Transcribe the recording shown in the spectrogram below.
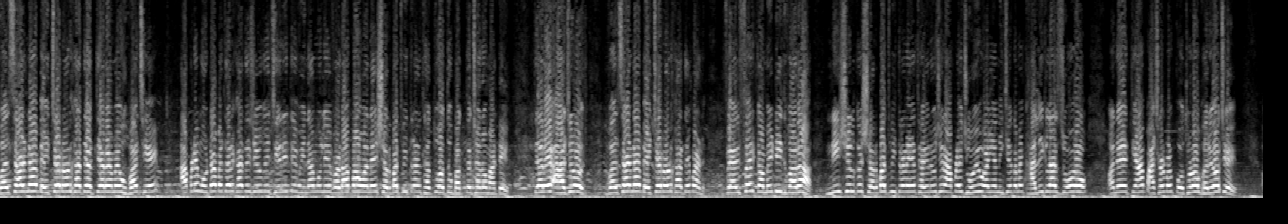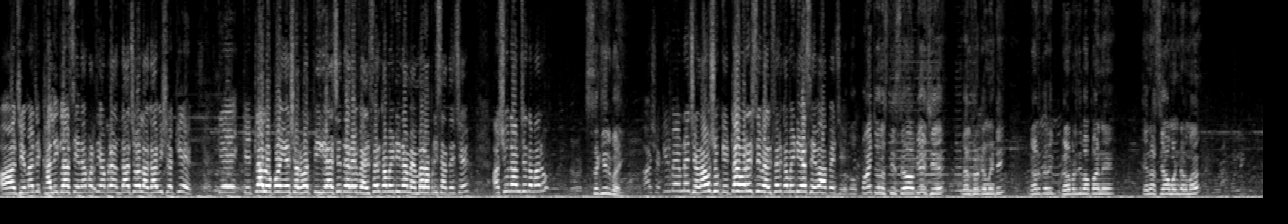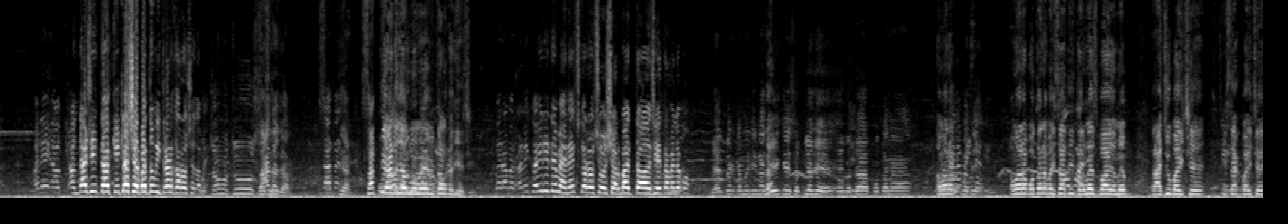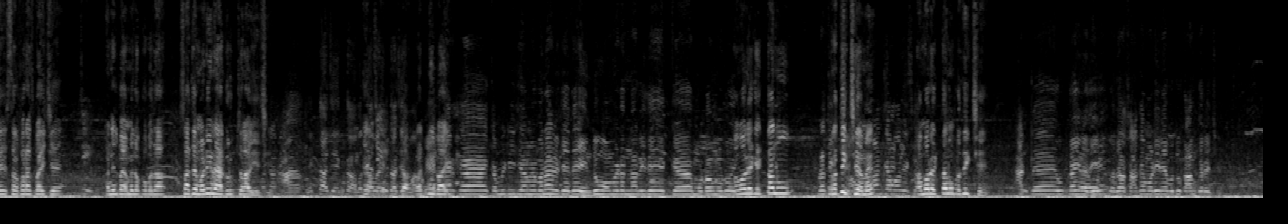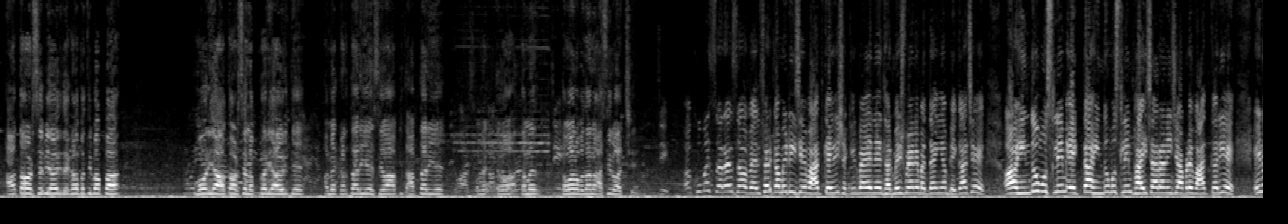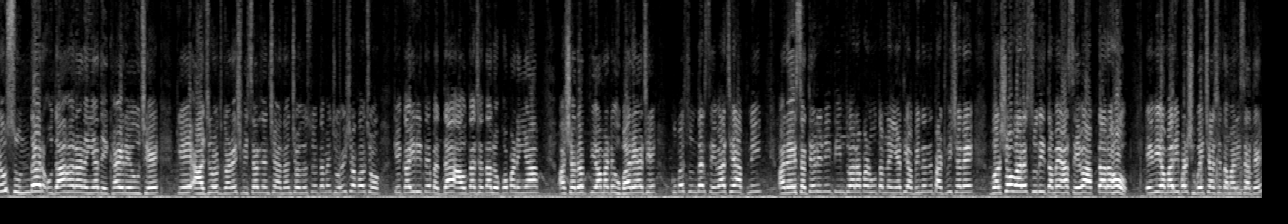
વલસાડના બેચર રોડ ખાતે અત્યારે અમે ઊભા છીએ. આપણે મોટા બજાર ખાતે જોયું કે જે રીતે વિનામૂલ્યે વડાપાવ અને શરબત વિતરણ થતું હતું ભક્તજનો માટે, ત્યારે આજરોજ વલસાડના બેચર રોડ ખાતે પણ વેલફેર કમિટી દ્વારા નિઃશુલ્ક શરબત વિતરણ અહીંયા થઈ રહ્યું છે. આપણે જોયું, અહીંયા નીચે તમે ખાલી ગ્લાસ જોયો અને ત્યાં પાછળ પણ કોથળો ભર્યો છે. જેમાં જે ખાલી ગ્લાસ એના પરથી આપણે અંદાજો લગાવી શકીએ કે કેટલા લોકો અહીંયા શરબત પી ગયા છે. ત્યારે વેલફેર કમિટીના મેમ્બર આપણી સાથે છે. શું નામ છે તમારું? સગીરભાઈ. શકીરભાઈ એમને જણાવશો કેટલા વર્ષથી વેલફેર કમિટી આ સેવા આપે છે? તો પાંચ વર્ષથી સેવા આપીએ છીએ વેલફેર કમિટી ગણપતિ ગણપતિ બાપાને એના સેવા મંડળમાં. અને અંદાજિત કેટલા શરબતનું વિતરણ કરો છો તમે? સાત હજાર. સાતથી આઠ હજારનું અમે વિતરણ કરીએ છીએ. બરાબર. અને કઈ રીતે મેનેજ કરો છો શરબત જે તમે લોકો? વેલફેર કમિટીના જે કે સભ્ય છે એ બધા પોતાના અમારા અમારા પોતાના પૈસાથી ધર્મેશભાઈ અમે રાજુભાઈ છે ઈશાકભાઈ છે સરફરાજભાઈ છે. અનિલભાઈ અમે લોકો બધા સાથે મળીને આ ગ્રુપ ચલાવીએ છીએ. રજનીભાઈ કમિટી જે અમે બનાવી છે તે હિન્દુ મોમેડનના લીધે એક મોટા મોટું અમારું એક એકતાનું પ્રતિક છે. અમે. અમારું એકતાનું પ્રતિક છે. એટલે એવું કંઈ નથી. બધા સાથે મળીને બધું કામ કરે છે. આવતા વર્ષે બી આવી રીતે ગણપતિ બાપ્પા મોરિયા આવતા વર્ષે લપકરિયા આવી રીતે અમે કરતા રહીએ સેવા આપતા રહીએ. અમે તમે તમારો બધાનો આશીર્વાદ છે. જી. ખૂબ જ સરસ વેલફેર કમિટી જે વાત કરી, શકીરભાઈ અને ધર્મેશભાઈ અને બધા અહીંયા ભેગા છે. હિન્દુ મુસ્લિમ, એકતા, હિન્દુ મુસ્લિમ ભાઈચારાની જે આપણે વાત કરીએ, એનું સુંદર ઉદાહરણ અહીંયા દેખાઈ રહ્યું છે કે આજરોજ ગણેશ વિસર્જન છે અનંત ચૌદસનું તમે જોઈ શકો છો કે કઈ રીતે બધા આવતા જતા લોકો પણ અહીંયા શરબત પીવા માટે ઊભા રહ્યા છે. ખૂબ જ સુંદર સેવા છે આપની. અને સત્યરીની ટીમ દ્વારા પણ હું તમને અહીંયાથી અભિનંદન પાઠવીશ અને વર્ષો વર્ષ સુધી તમે આ સેવા આપતા રહો એવી અમારી પણ શુભેચ્છા છે તમારી સાથે.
